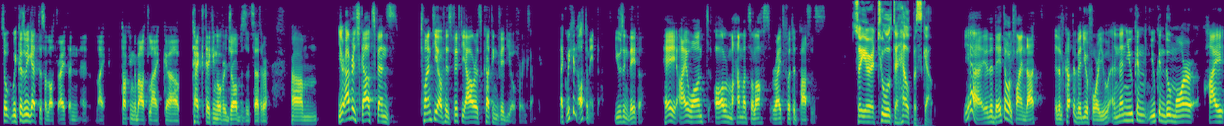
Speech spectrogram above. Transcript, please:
So because we get this a lot, right? And, and like talking about like uh, tech taking over jobs, etc. Um, your average scout spends 20 of his 50 hours cutting video, for example. Like we can automate that using data. Hey, I want all Muhammad Salah's right-footed passes. So you're a tool to help a scout. Yeah, the data will find that. It'll cut the video for you, and then you can you can do more high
